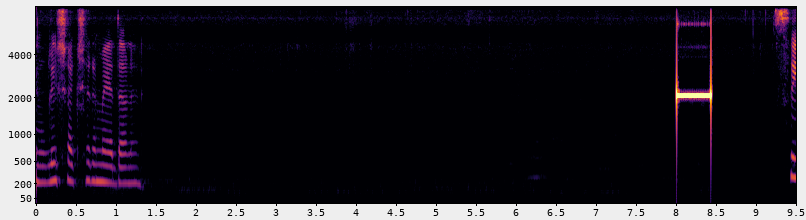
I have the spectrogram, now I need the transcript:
ഇംഗ്ലീഷ് അക്ഷരം ഏതാണ് സി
